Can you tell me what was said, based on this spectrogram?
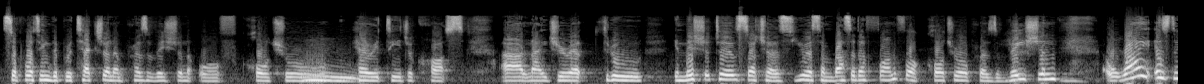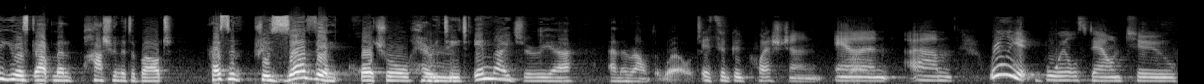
supporting the protection and preservation of cultural Hmm. heritage across uh, Nigeria through initiatives such as U.S. Ambassador Fund for Cultural Preservation. Why is the U.S. government passionate about pres- preserving cultural heritage Hmm. in Nigeria and around the world? It's a good question. And um, really, it boils down to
